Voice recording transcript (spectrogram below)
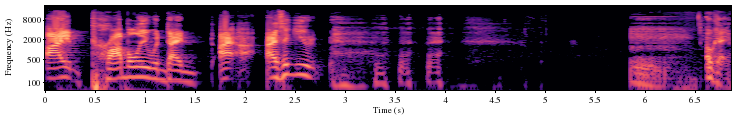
I probably would die I I think you. okay.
